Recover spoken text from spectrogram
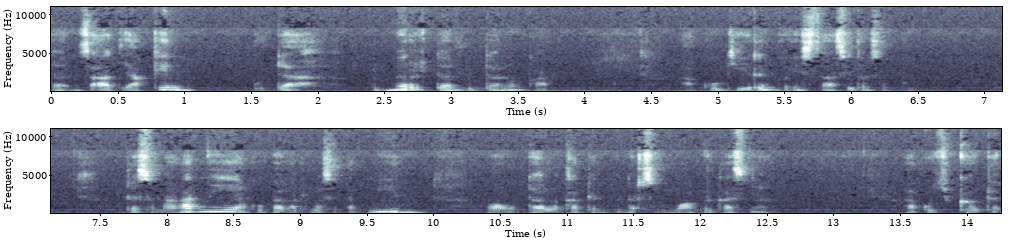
Dan saat yakin udah benar dan udah lengkap aku kirim ke instansi tersebut. Udah semangat nih aku bakal lulus admin wah udah lengkap dan benar semua berkasnya. Aku juga udah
